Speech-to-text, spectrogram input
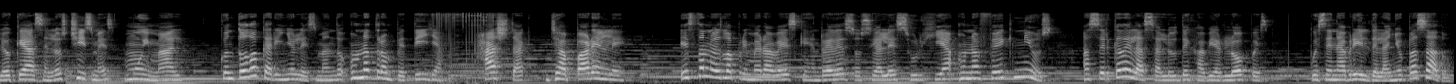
Lo que hacen los chismes, muy mal. Con todo cariño les mando una trompetilla. Hashtag, ya párenle. Esta no es la primera vez que en redes sociales surgía una fake news acerca de la salud de Javier López, pues en abril del año pasado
